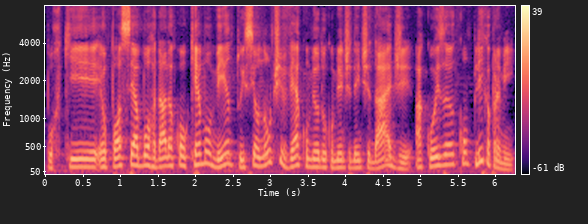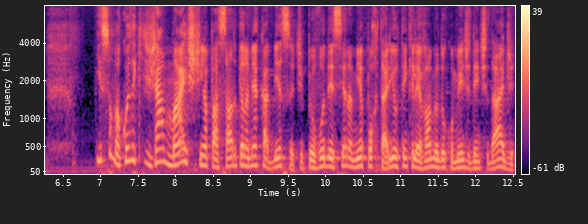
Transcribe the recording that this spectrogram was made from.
porque eu posso ser abordado a qualquer momento e se eu não tiver com o meu documento de identidade, a coisa complica para mim. Isso é uma coisa que jamais tinha passado pela minha cabeça. Tipo, eu vou descer na minha portaria, eu tenho que levar meu documento de identidade.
